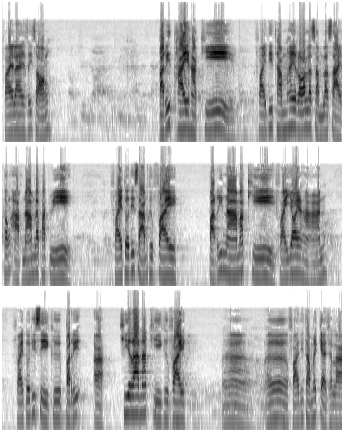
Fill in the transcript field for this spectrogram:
ไฟอะไรที่สองปริไทยหักคี ไฟที่ทำให้ร้อนและสัมละสายต้องอาบน้ำและพัดวี ไฟตัวที่สามคือไฟปรินามัคคี ไฟย่อยอาหาร ไฟตัวที่สี่คือปริอะชีรานัคคีคือไฟอ่าเออไฟที่ทำให้แก่ชรา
